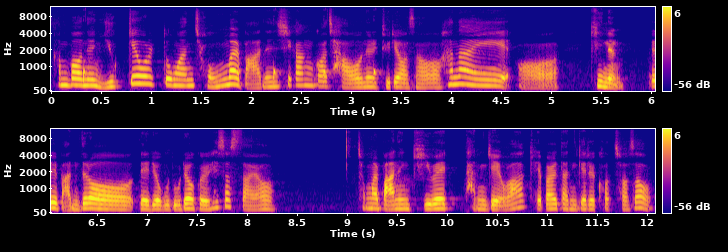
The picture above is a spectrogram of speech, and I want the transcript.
한 번은 6개월 동안 정말 많은 시간과 자원을 들여서 하나의 어, 기능을 만들어내려고 노력을 했었어요. 정말 많은 기획 단계와 개발 단계를 거쳐서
